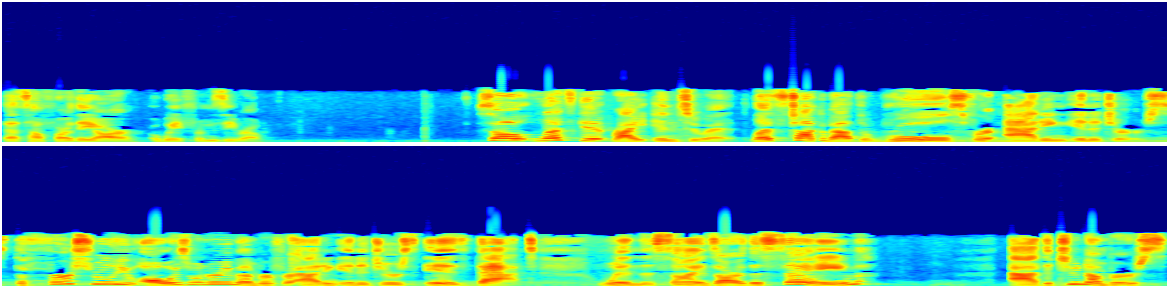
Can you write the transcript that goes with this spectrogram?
That's how far they are away from 0. So let's get right into it. Let's talk about the rules for adding integers. The first rule you always want to remember for adding integers is that when the signs are the same, add the two numbers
